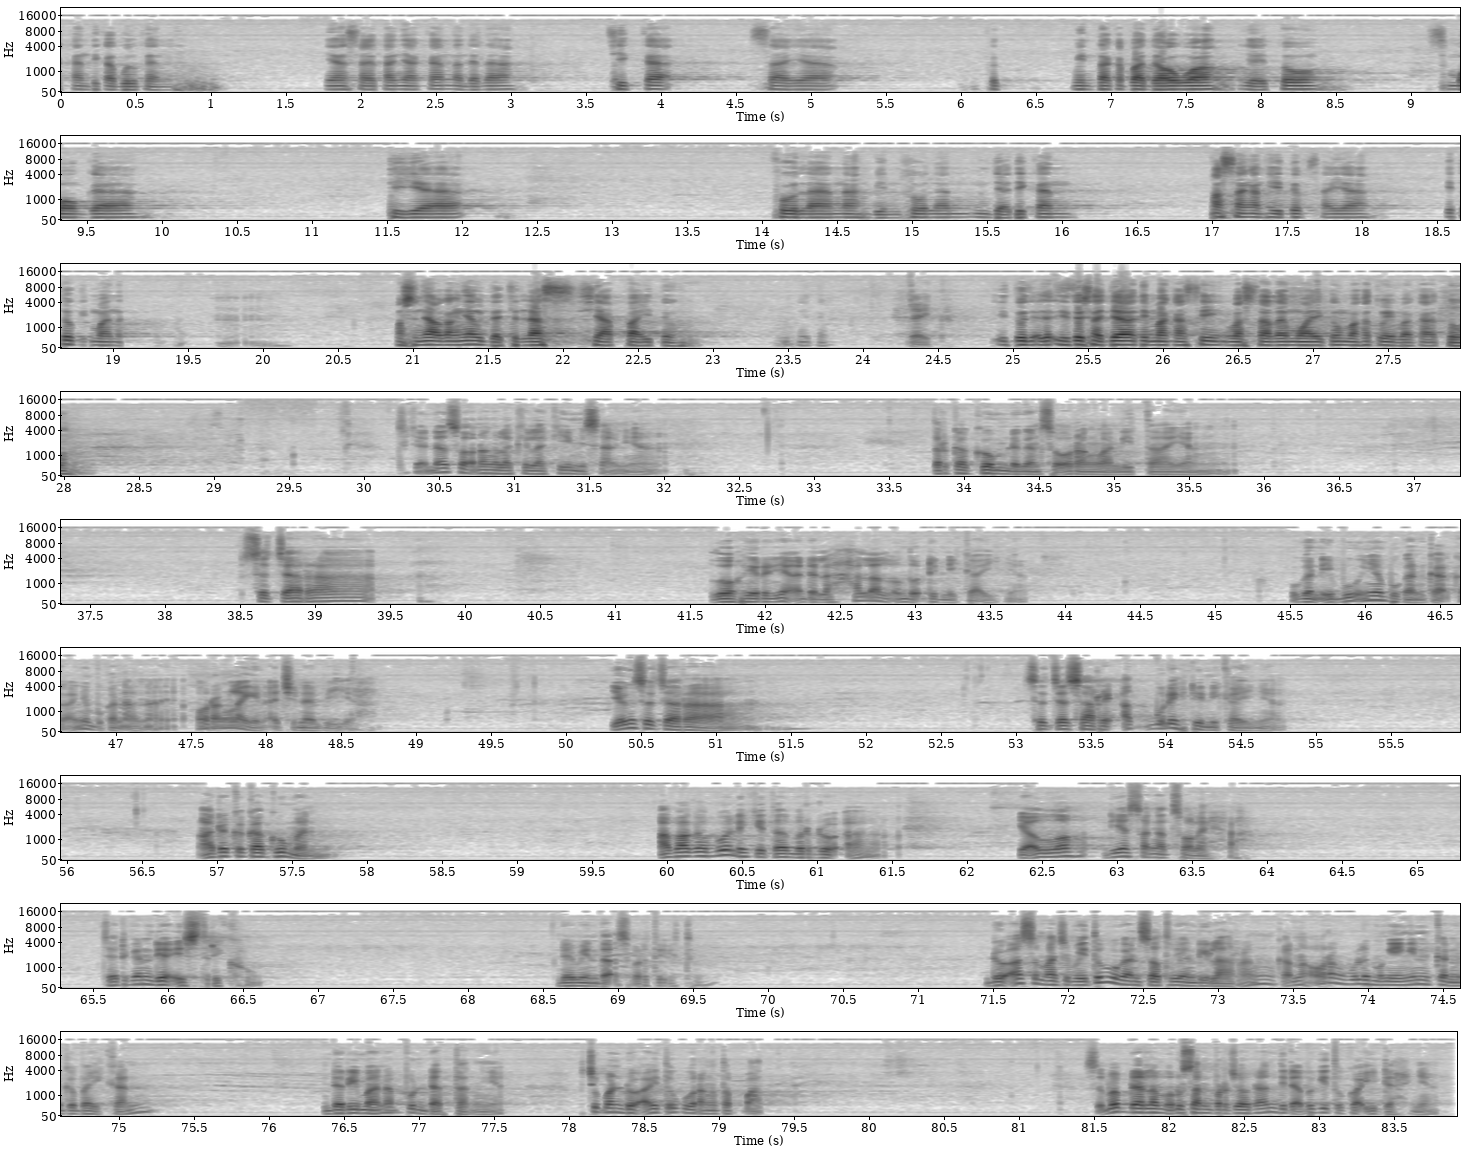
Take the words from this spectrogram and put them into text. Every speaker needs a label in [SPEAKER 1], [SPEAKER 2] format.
[SPEAKER 1] akan dikabulkan. Yang saya tanyakan adalah jika saya minta kepada Allah yaitu semoga dia Fulanah bin Fulan menjadikan pasangan hidup saya itu gimana? Maksudnya orangnya udah jelas siapa itu. Gitu.
[SPEAKER 2] Baik.
[SPEAKER 1] Itu itu saja. Terima kasih. Wassalamualaikum warahmatullahi wabarakatuh.
[SPEAKER 2] Jika ada seorang laki-laki misalnya terkagum dengan seorang wanita yang secara zahirnya adalah halal untuk dinikahinya. Bukan ibunya, bukan kakaknya, bukan anaknya. Orang lain ajnabiyah. Yang secara secara syariat boleh dinikahinya. Ada kekaguman. Apakah boleh kita berdoa, Ya Allah, dia sangat solehah. Jadikan dia istriku. Dia minta seperti itu. Doa semacam itu bukan satu yang dilarang karena orang boleh menginginkan kebaikan dari mana pun datangnya. Cuma doa itu kurang tepat. Sebab dalam urusan perjodohan tidak begitu kaidahnya.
